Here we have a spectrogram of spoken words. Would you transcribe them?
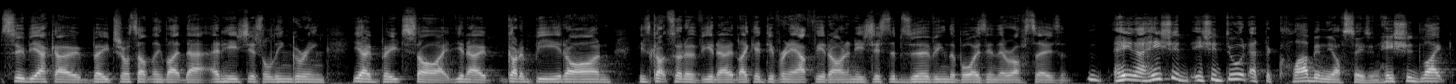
Subiaco beach or something like that, and he's just lingering, you know, beachside, you know, got a beard on, he's got sort of, you know, like a different outfit on, and he's just observing the boys in their off season. He, no, he should he should do it at the club in the off season. He should like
